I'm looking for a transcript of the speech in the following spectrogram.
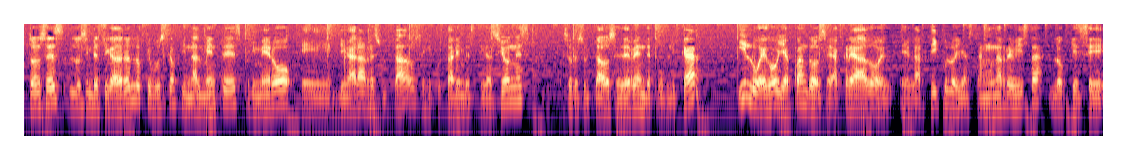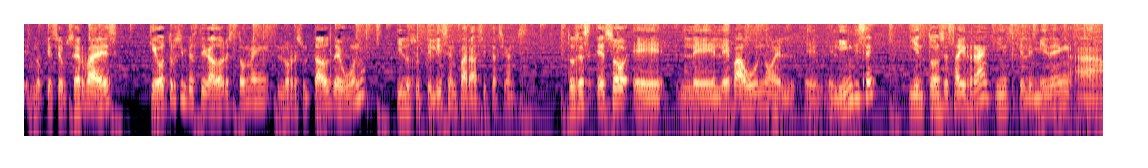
Entonces, los investigadores lo que buscan finalmente es primero eh, llegar a resultados, ejecutar investigaciones. Esos resultados se deben de publicar y luego ya cuando se ha creado el, el, artículo ya está en una revista lo que se lo que se observa es que otros investigadores tomen los resultados de uno y los utilicen para citaciones entonces eso eh, le eleva a uno el, el, índice y entonces hay rankings que le miden a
